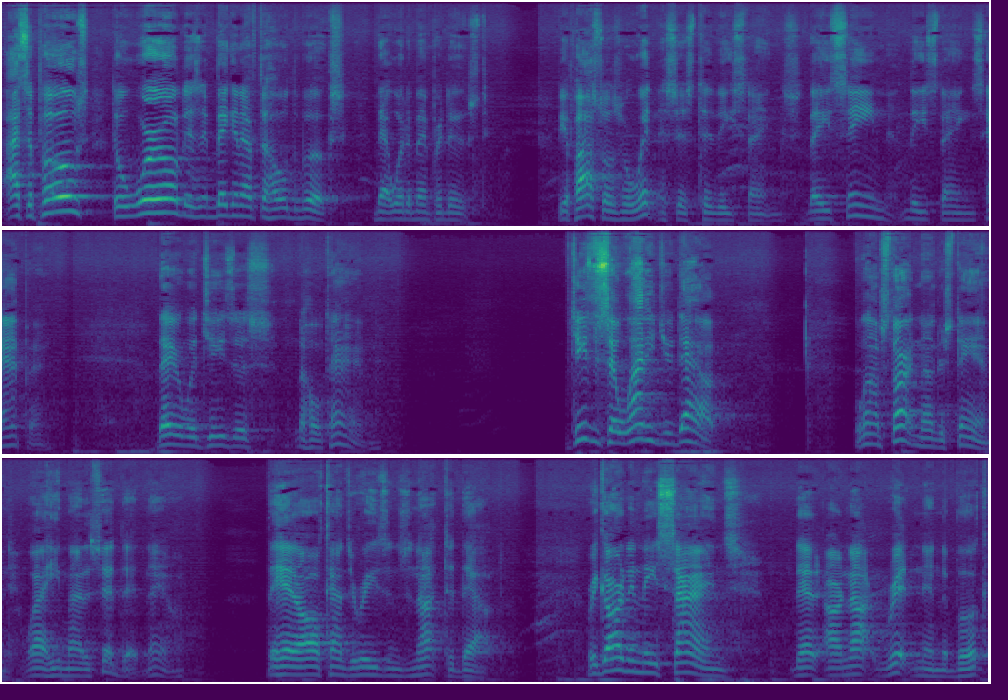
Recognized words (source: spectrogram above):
I suppose the world isn't big enough to hold the books that would have been produced. The apostles were witnesses to these things. They seen these things happen. They were with Jesus the whole time. Jesus said, Why did you doubt? Well, I'm starting to understand why he might have said that now. They had all kinds of reasons not to doubt. Regarding these signs that are not written in the book,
